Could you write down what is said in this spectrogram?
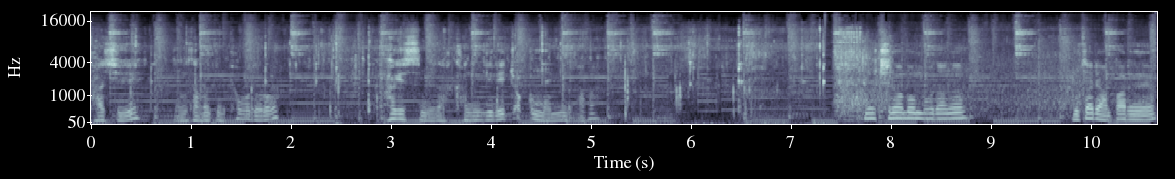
다시 영상을 좀 켜보도록 하겠습니다. 가는 길이 조금 멉니다. 뭐 지난번보다는 물살이 안 빠르네요.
